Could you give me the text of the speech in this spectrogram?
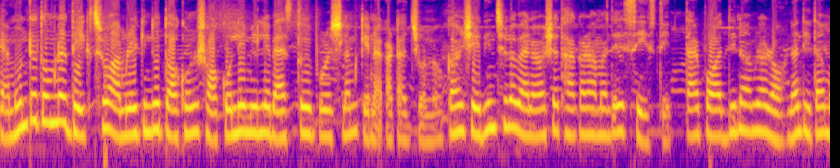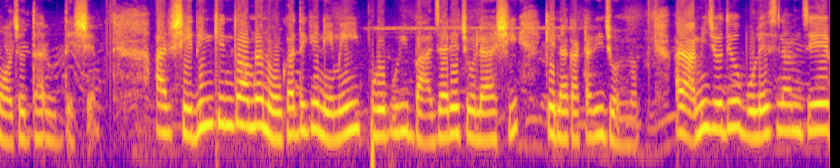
যেমনটা তোমরা দেখছ, আমরা কিন্তু তখন সকলে মিলে ব্যস্ত হয়ে পড়েছিলাম কেনাকাটার জন্য। কারণ সেদিন ছিল বেনারসে থাকার আমাদের শেষ দিন। তারপর দিন আমরা রওনা দিতাম অযোধ্যার উদ্দেশ্যে। আর সেদিন কিন্তু আমরা নৌকা থেকে নেমেই পুরোপুরি বাজারে চলে আসি কেনাকাটারই জন্য। আর আমি যদিও বলেছিলাম যে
